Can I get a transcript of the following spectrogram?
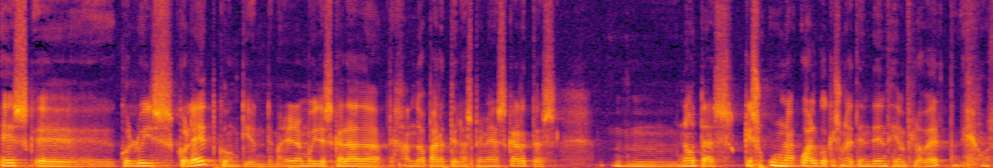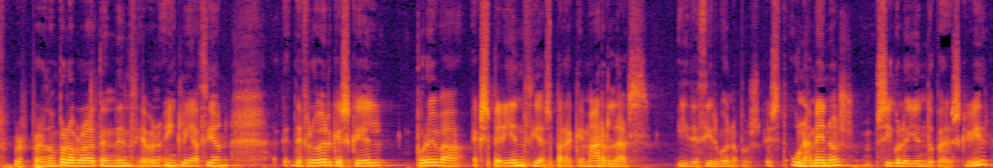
es eh, con Luis Collet, con quien de manera muy descarada, dejando aparte las primeras cartas, mm, notas que es una, o algo que es una tendencia en Flaubert, perdón por la palabra tendencia, pero inclinación de Flaubert, que es que él prueba experiencias para quemarlas y decir, bueno, pues una menos, sigo leyendo para escribir,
